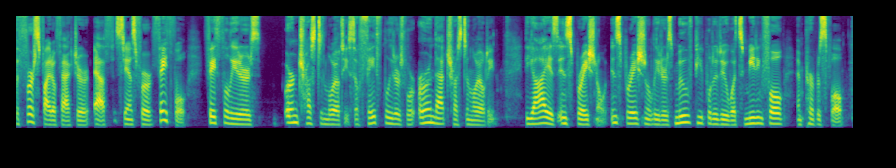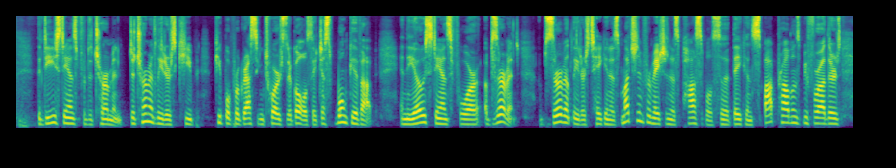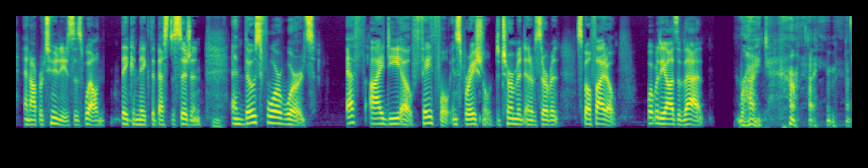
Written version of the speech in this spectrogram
The first Fido factor, F, stands for faithful. Faithful leaders earn trust and loyalty. So faithful leaders will earn that trust and loyalty. The I is inspirational. Inspirational leaders move people to do what's meaningful and purposeful. The D stands for determined. Determined leaders keep people progressing towards their goals. They just won't give up. And the O stands for observant. Observant leaders take in as much information as possible so that they can spot problems before others and opportunities as well. They can make the best decision. Hmm. And those four words, F I D O, faithful, inspirational, determined, and observant, spell Fido. What were the odds of that? Right. right.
